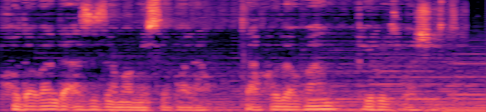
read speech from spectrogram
خداوند عزیز ما می سپارم در خداوند پیروز باشید.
